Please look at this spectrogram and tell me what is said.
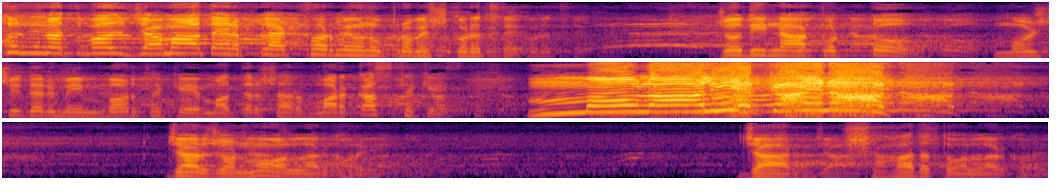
সুন্নত ওয়াল জামাতের প্ল্যাটফর্মে অনুপ্রবেশ করেছে। যদি না করত, মসজিদের মেম্বর থেকে, মাদ্রাসার মার্কাজ থেকে, মাওলা আলী কায়নাত, যার জন্ম আল্লাহর ঘরে, যার শাহাদাত আল্লাহর ঘরে,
